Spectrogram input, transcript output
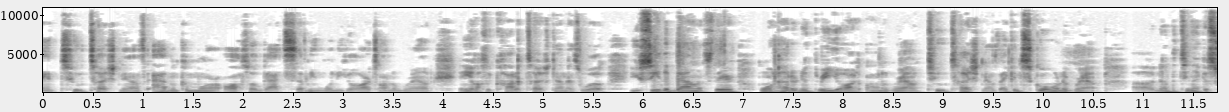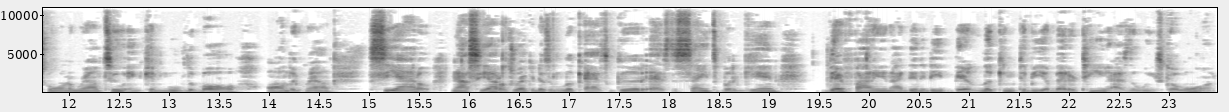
and two touchdowns. Alvin Kamara also got 71 yards on the ground and he also caught a touchdown as well. You see the balance there 103 yards on the ground, two touchdowns. They can score on the ground. Uh, another team that can score on the ground too and can move the ball on the ground. Seattle. Now, Seattle's record doesn't look as good as the Saints, but again, they're finding an identity. They're looking to be a better team as the weeks go on.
